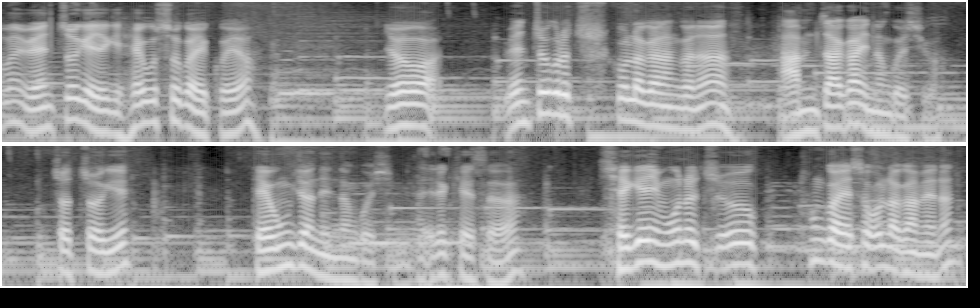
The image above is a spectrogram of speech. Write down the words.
보면 왼쪽에 여기 해우소가 있고요. 요 왼쪽으로 쭉 올라가는 거는 암자가 있는 곳이고 저쪽이 대웅전 있는 곳입니다. 이렇게 해서 세 개의 문을 쭉 통과해서 올라가면은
